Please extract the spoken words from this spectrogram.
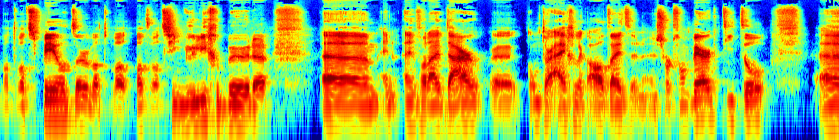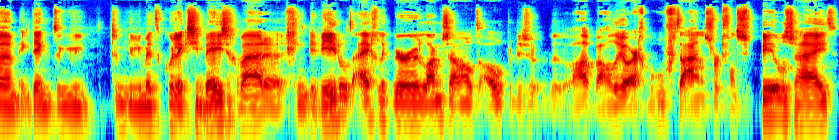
wat, wat speelt er? Wat, wat, wat, wat zien jullie gebeuren? Um, en, en vanuit daar komt er eigenlijk altijd een, een soort van werktitel. Um, ik denk toen jullie, toen jullie met de collectie bezig waren, ging de wereld eigenlijk weer langzaam wat open. Dus we, hadden heel erg behoefte aan een soort van speelsheid.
